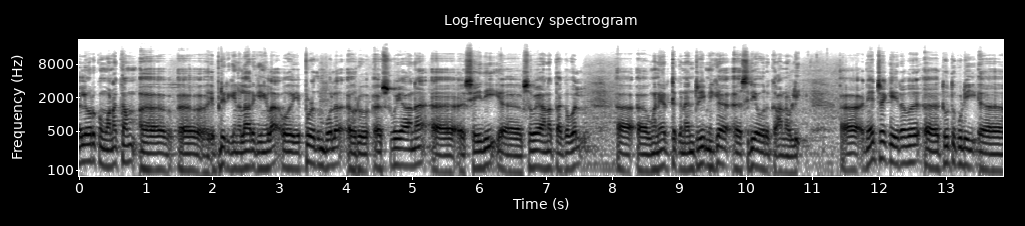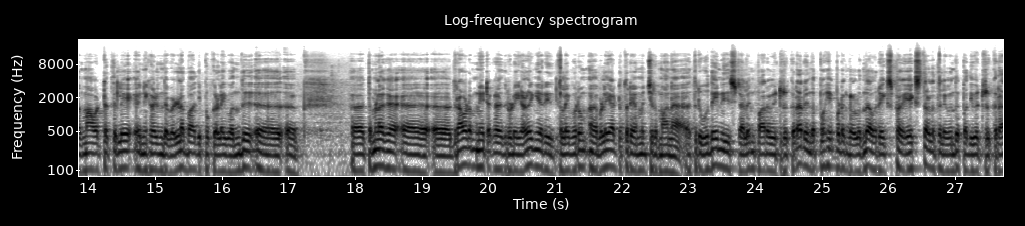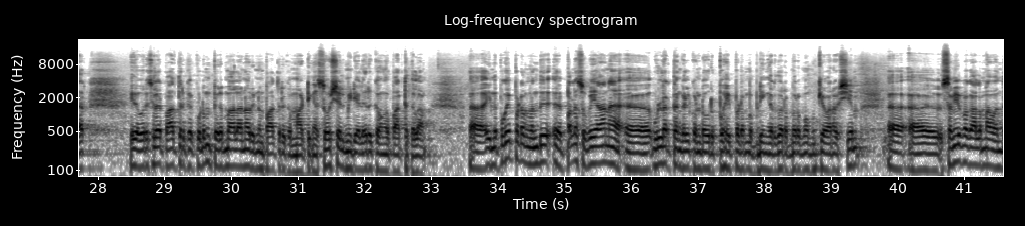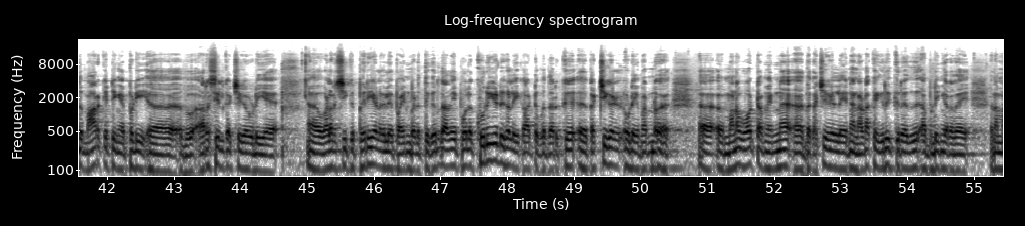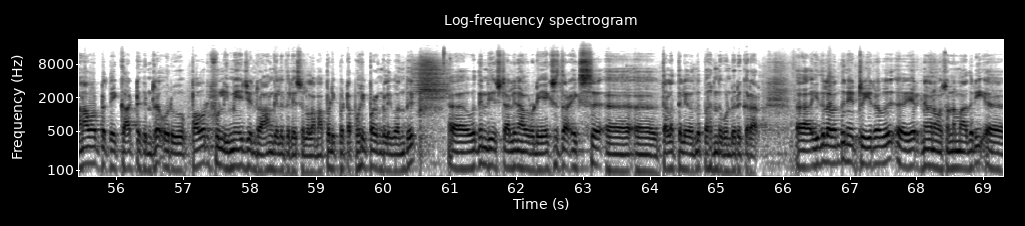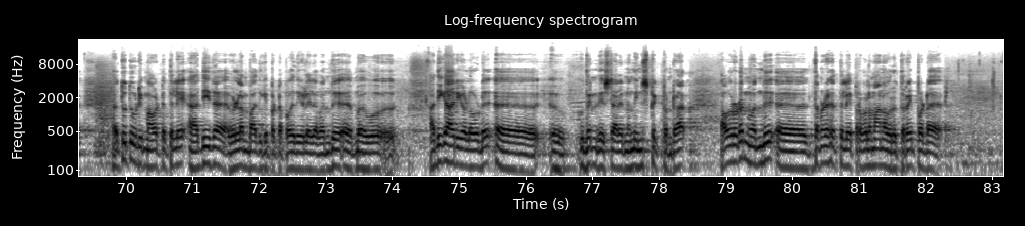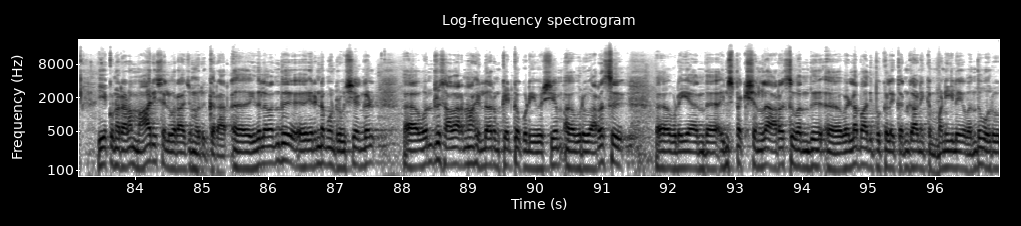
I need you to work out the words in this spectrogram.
எல்லோருக்கும் வணக்கம். எப்படி இருக்கீங்க? நல்லா இருக்கீங்களா? ஓ, எப்பொழுதும் போல் ஒரு சுவையான செய்தி சுவையான தகவல் உங்கள் நேரத்துக்கு நன்றி. மிக சிறிய ஒரு காணொளி. நேற்றைக்கு இரவு தூத்துக்குடி மாவட்டத்திலே நிகழ்ந்த வெள்ள பாதிப்புகளை வந்து தமிழக திராவிட முன்னேற்ற கழகத்தினுடைய இளைஞர் தலைவரும் விளையாட்டுத்துறை அமைச்சருமான திரு உதயநிதி ஸ்டாலின் பார்வையிட்டிருக்கிறார். இந்த புகைப்படங்கள் வந்து அவர் எக்ஸ்ப எக்ஸ் தளத்தில் வந்து பதிவிட்டிருக்கிறார். இதை ஒரு சிலர் பார்த்துருக்கக்கூடும். பெரும்பாலானோர் இன்னும் பார்த்துருக்க மாட்டீங்க. சோஷியல் மீடியாவில் இருக்கவங்க பார்த்துக்கலாம். இந்த புகைப்படம் வந்து பல சுவையான உள்ளர்த்தங்கள் கொண்ட ஒரு புகைப்படம் அப்படிங்கிறது ரொம்ப ரொம்ப முக்கியமான விஷயம். சமீப காலமாக வந்து மார்க்கெட்டிங் எப்படி அரசியல் கட்சிகளுடைய வளர்ச்சிக்கு பெரிய அளவில் பயன்படுத்துகிறது அதே போல் குறியீடுகளை காட்டுவதற்கு கட்சிகளுடைய மன மன ஓட்டம் என்ன அந்த கட்சிகளில் என்ன நடக்க இருக்கிறது அப்படிங்கிறத அந்த மன ஓட்டத்தை காட்டுகின்ற ஒரு பவர்ஃபுல் இமேஜ் என்று ஆங்கிலத்திலே சொல்லலாம். அப்படிப்பட்ட புகைப்படங்களை வந்து உதயநிதி ஸ்டாலின் அவருடைய எக்ஸ் த- எக்ஸ் தளத்திலே வந்து பகிர்ந்து கொண்டிருக்கிறார். இதில் வந்து நேற்று இரவு ஏற்கனவே நம்ம சொன்ன மாதிரி தூத்துக்குடி மாவட்டத்திலே அதீத வெள்ளம் பாதிக்கப்பட்ட பகுதிகளில் வந்து அதிகாரிகளோடு உதயநிதி ஸ்டாலின் வந்து இன்ஸ்பெக்ட் பண்ணுறார் அவருடன் வந்து தமிழகத்திலே பிரபலமான ஒரு திரைப்பட இயக்குனரான மாரி செல்வராஜும் இருக்கிறார். இதில் வந்து இரண்டு மூன்று விஷயங்கள். ஒன்று சாதாரணமாக எல்லாரும் கேட்கக்கூடிய விஷயம் ஒரு அரசு உடைய அந்த இன்ஸ்பெக்ஷனில் அரசு வந்து வெள்ள பாதிப்புகளை கண்காணிக்கும் பணியிலே வந்து ஒரு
